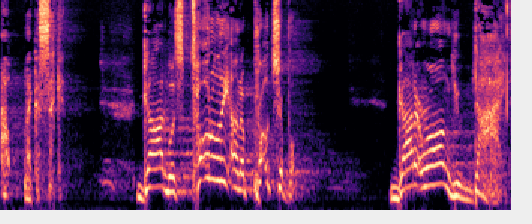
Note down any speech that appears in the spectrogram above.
out like a second. God was totally unapproachable. Got it wrong, you died.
